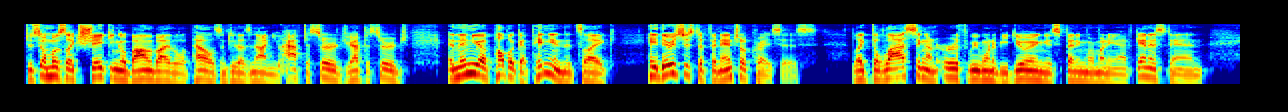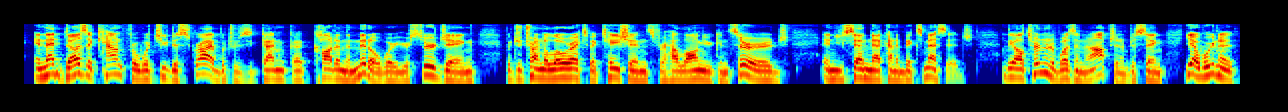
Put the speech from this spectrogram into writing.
just almost like shaking Obama by the lapels in 2009. You have to surge, you have to surge, and then you have public opinion that's like, hey, there's just a financial crisis. Like the last thing on earth we want to be doing is spending more money in Afghanistan. And that does account for what you described, which was kind of caught in the middle where you're surging, but you're trying to lower expectations for how long you can surge and you send that kind of mixed message. The alternative wasn't an option of just saying, yeah, we're going to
